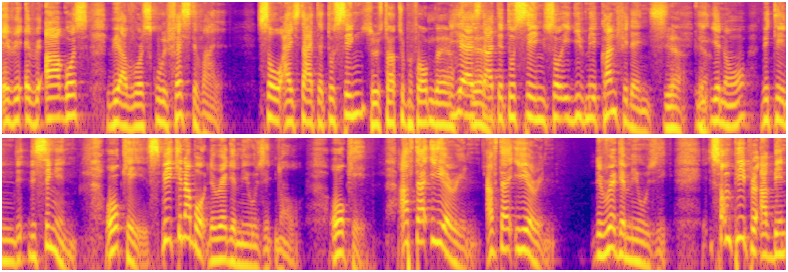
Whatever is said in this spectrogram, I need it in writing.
every every August we have our school festival. So I started to sing. So you start to perform there? Yeah, I started to sing, so it gave me confidence. Yeah, yeah. You know, within the, the singing. Okay, speaking about the reggae music now. Okay, after hearing, after hearing the reggae music, some people have been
